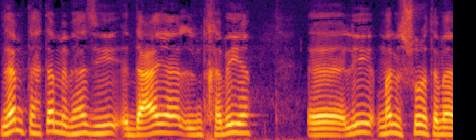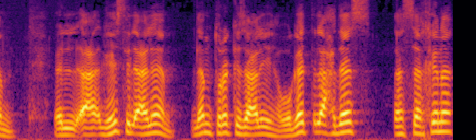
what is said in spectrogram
لم تهتم بهذه الدعاية الانتخابية آه، لمجلس الشورى تماما. اجهزه الإعلام لم تركز عليها وجدت الأحداث الساخنه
